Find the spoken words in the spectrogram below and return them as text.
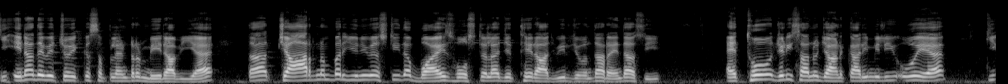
ਕਿ ਇਹਨਾਂ ਦੇ ਵਿੱਚੋਂ ਇੱਕ ਸਪਲੈਂਡਰ ਮੇਰਾ ਵੀ ਹੈ। ਤਾਂ 4 ਨੰਬਰ ਯੂਨੀਵਰਸਿਟੀ ਦਾ ਬॉयਜ਼ ਹੋਸਟਲ ਹੈ ਜਿੱਥੇ ਰਾਜਵੀਰ ਜਵੰਦਾ ਰਹਿੰਦਾ ਸੀ। ਇੱਥੋਂ ਜਿਹੜੀ ਸਾਨੂੰ ਜਾਣਕਾਰੀ ਮਿਲੀ ਉਹ ਇਹ ਹੈ ਕਿ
